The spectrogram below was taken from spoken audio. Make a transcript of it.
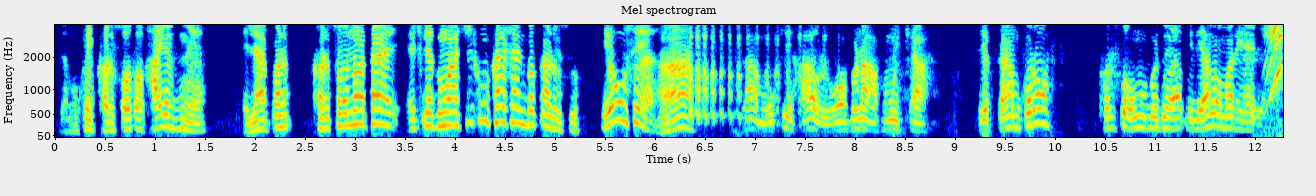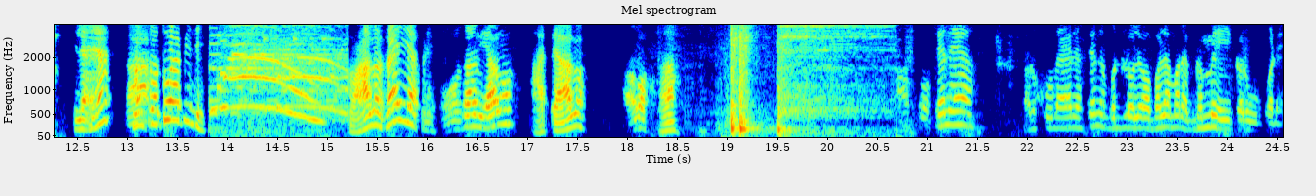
એટલે મુખી ખર્ચો તો થાય જ ને. એટલે પણ ખર્ચો ન થાય એટલે હું આ શીખું ખાઈ ખાઈને બકાડું છું. એવું છે? હા. આ મુખી હાવ લોભણા હું છા. એક કામ કરો ખર્ચો હું બધો આપી દે. હાલો મારી હારે. હે? ખર્ચો તું આપી દે. તો હાલો જઈએ આપણે. ઓસાવી હાલો. હા તે હાલો. હાલો. હા. તો છે ને છે ને બદલો લેવા ભલે મારે ગમે એ કરવું પડે.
